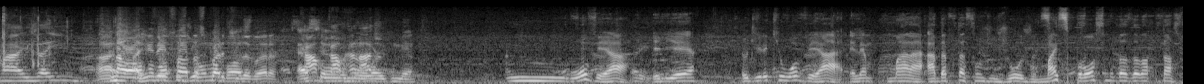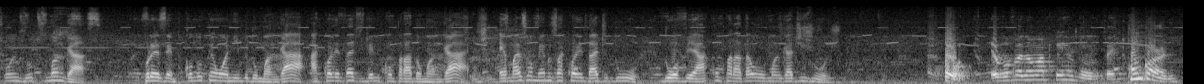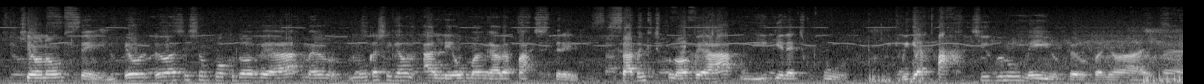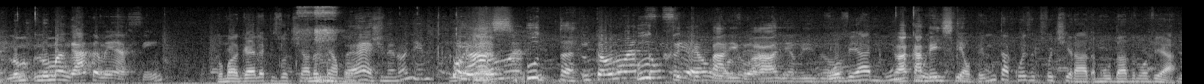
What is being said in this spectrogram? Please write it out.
Mas aí. Ah, Não, a gente tem que falar das partidas bosta. agora. Esse Calma, é calma, o meu relaxa. argumento. O OVA, ele é. Eu diria que o OVA ele é uma adaptação de Jojo mais próximo das adaptações de outros mangás. Por exemplo, quando tem um anime do mangá, a qualidade dele comparada ao mangá é mais ou menos a qualidade do, do OVA comparada ao mangá de Jojo. Pô, eu vou fazer uma pergunta aqui Concordo. que eu não sei. Eu, eu assisti um pouco do OVA, mas eu nunca cheguei a ler o mangá da parte 3. Sabem que tipo no OVA o Ig ele é tipo. O Ig é partido no meio pelo Ice. É. No, no mangá também é assim. No mangá ele é pisoteado até a morte. É, que nem no anime. Nossa, é- puta! Então não é tão Puta fiel. que pariu, o OVA. O é muito Eu acabei de fiel, tem muita coisa que foi tirada, mudada no OVA.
